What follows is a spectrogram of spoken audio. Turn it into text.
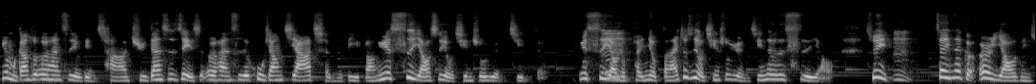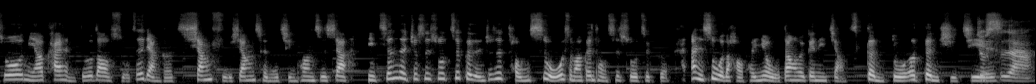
因为我们刚说二和四有点差距，但是这也是二和四互相加成的地方。因为四爻是有亲疏远近的，因为四爻的嗯朋友本来就是有亲疏远近，那个是四爻，所以嗯在那个二爻，你说你要开很多道锁，这两个相辅相成的情况之下，你真的就是说这个人就是同事，我为什么要跟同事说这个？啊，你是我的好朋友，我当然会跟你讲更多，而更直接。就是啊，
